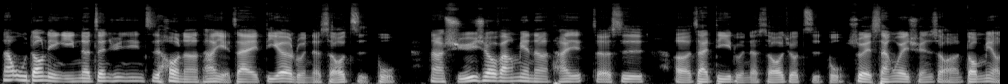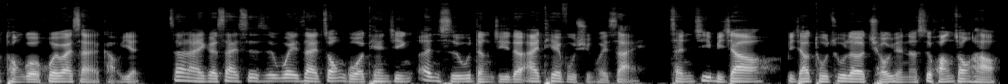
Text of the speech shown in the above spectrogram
那吴东林赢了曾俊欣之后呢，他也在第二轮的时候止步。那许玉修方面呢，他则是呃在第一轮的时候就止步，所以三位选手呢都没有通过会外赛的考验。再来一个赛事是位在中国天津 N 十五等级的 ITF 巡回赛，成绩比较比较突出的球员呢是黄崇豪，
